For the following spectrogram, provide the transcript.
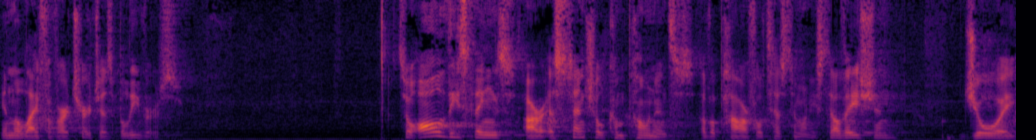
in the life of our church as believers. So, all of these things are essential components of a powerful testimony salvation, joy,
